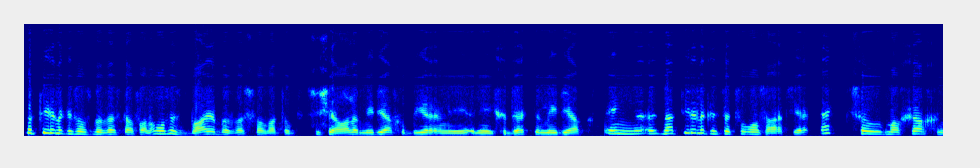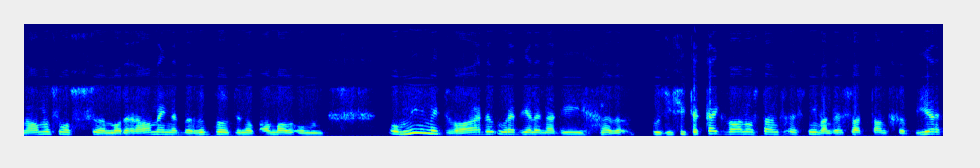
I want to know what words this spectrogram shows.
Natuurlik is ons bewus daarvan. Ons is baie bewus van wat op sosiale media gebeur in die die gedrukte media en uh, natuurlik is dit vir ons hartseer. Ek sou maar graag namens ons uh, moderame 'n beroep wil doen op almal om om nie met waardeoordele na die uh, posisie te kyk waar ons tans is nie, want dis wat tans gebeur.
